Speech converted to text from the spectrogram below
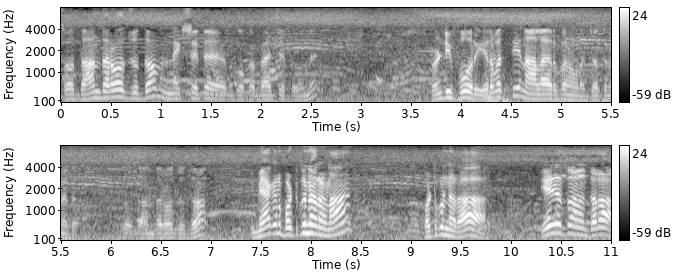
సో దాని తర్వాత చూద్దాం. నెక్స్ట్ అయితే ఇంకొక బ్యాచ్ అయితే ఉంది. ట్వంటీ ఫోర్ ఇరవై నాలుగు రూపాయలు ఉన్నది జత మీద. సో దాని తర్వాత చూద్దాం. ఈ మేకను పట్టుకున్నారానా? పట్టుకున్నారా? ఏం చెప్తానంటారా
